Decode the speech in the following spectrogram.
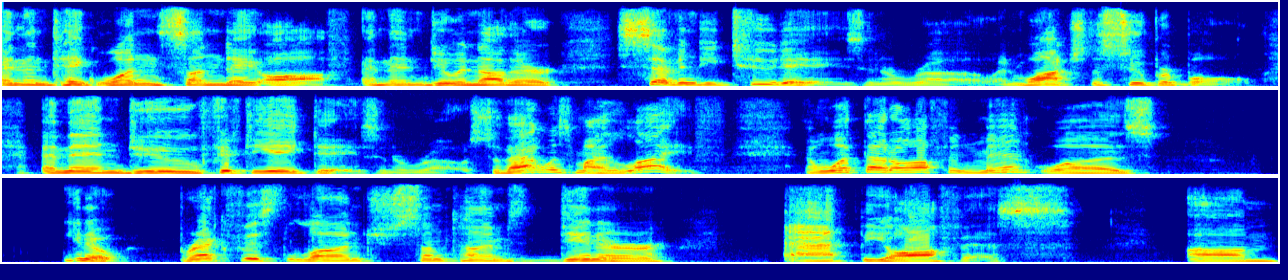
and then take one Sunday off and then do another 72 days in a row and watch the Super Bowl and then do 58 days in a row. So that was my life. And what that often meant was you know, breakfast, lunch, sometimes dinner at the office. Um,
